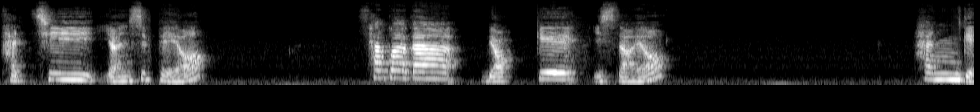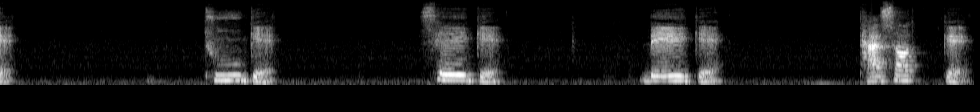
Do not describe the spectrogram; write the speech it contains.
같이 연습해요. 사과가 몇 개 있어요? 한 개, 두 개, 세 개, 네 개, 다섯 개,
